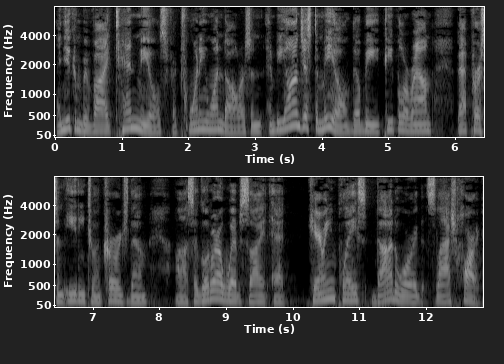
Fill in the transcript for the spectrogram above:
And you can provide 10 meals for $21. And, and beyond just a meal, there'll be people around that person eating to encourage them. Uh, so go to our website at caringplace.org slash heart.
